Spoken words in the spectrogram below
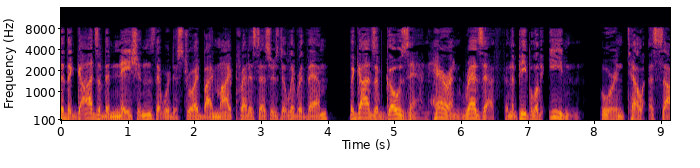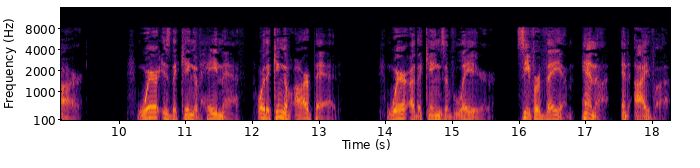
did the gods of the nations that were destroyed by my predecessors deliver them? The gods of gozan haran rezeph and the people of eden who were in tel assar where is the king of hamath or the king of arpad? Where are the kings of lair sepharvaim hena and ivvah?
